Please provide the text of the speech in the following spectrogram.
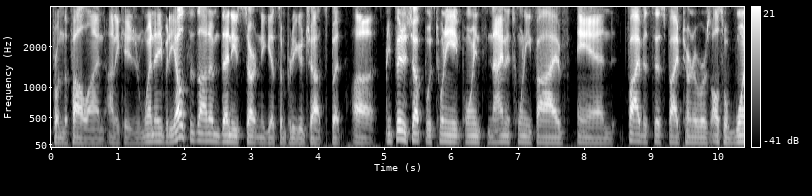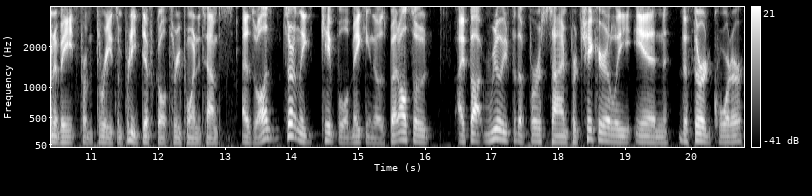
from the foul line on occasion. When anybody else is on him, then he's starting to get some pretty good shots. But uh, he finished up with 28 points, nine of 25, and five assists, five turnovers, also one of eight from three. Some pretty difficult three point attempts as well, and certainly capable of making those, but also I thought really for the first time, particularly in the third quarter,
